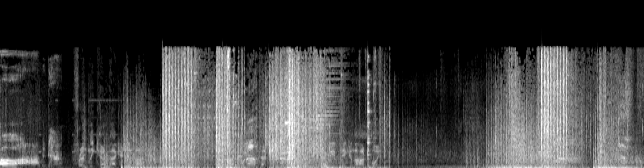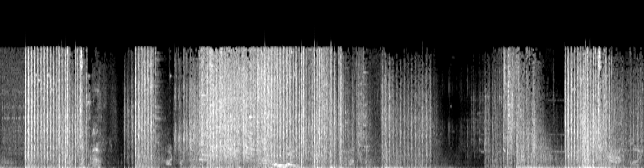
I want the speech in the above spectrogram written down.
Friendly care package inbound. Hard point contested. We've taken the hard point. Hard point contested. anyway. About to move. Deployed.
